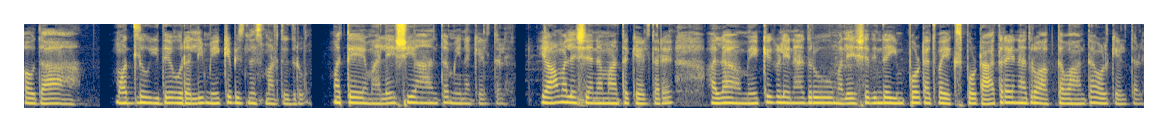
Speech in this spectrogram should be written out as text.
ಹೌದಾ? ಮೊದಲು ಇದೇ ಊರಲ್ಲಿ ಮೇಕೆ ಬಿಸ್ನೆಸ್ ಮಾಡ್ತಿದ್ರು. ಮತ್ತು ಮಲೇಷಿಯಾ ಅಂತ ಮೀನಾ ಕೇಳ್ತಾಳೆ. ಯಾವ ಮಲೇಷಿಯಾನಮ್ಮ ಅಂತ ಕೇಳ್ತಾರೆ? ಅಲ್ಲ, ಮೇಕೆಗಳೇನಾದರೂ ಮಲೇಷ್ಯಾದಿಂದ ಇಂಪೋರ್ಟ್ ಅಥವಾ ಎಕ್ಸ್ಪೋರ್ಟ್ ಆ ಥರ ಏನಾದರೂ ಆಗ್ತಾವ ಅಂತ ಅವಳು ಕೇಳ್ತಾಳೆ.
